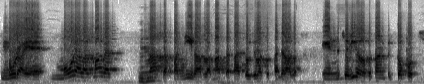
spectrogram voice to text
Mura je morala zmagati, uh mhm. -huh. nafta pa ni rabila, nafta pa je to vzela kot nagrado. In se je videlo po samem pristopu, eh,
